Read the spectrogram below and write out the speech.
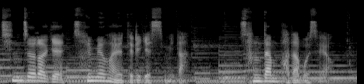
친절하게 설명하여 드리겠습니다. 상담 받아보세요.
